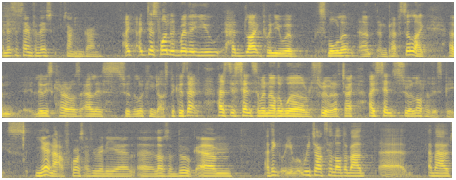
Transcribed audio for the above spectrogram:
And it's the same for this sunken garden. I, I just wondered whether you had liked when you were smaller, um, and perhaps still like, um, Lewis Carroll's Alice Through the Looking Glass, because that has this sense of another world through, which I, I sense through a lot of this piece. Yeah, now, of course, everybody uh, uh, loves that book. Um, I think we, we talked a lot about uh, about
